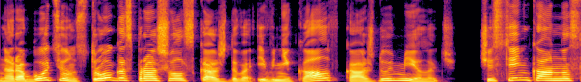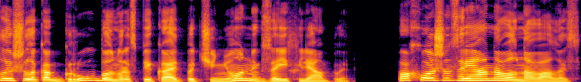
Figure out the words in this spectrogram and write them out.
На работе он строго спрашивал с каждого и вникал в каждую мелочь. Частенько Анна слышала, как грубо он распекает подчиненных за их ляпы. Похоже, зря она волновалась.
